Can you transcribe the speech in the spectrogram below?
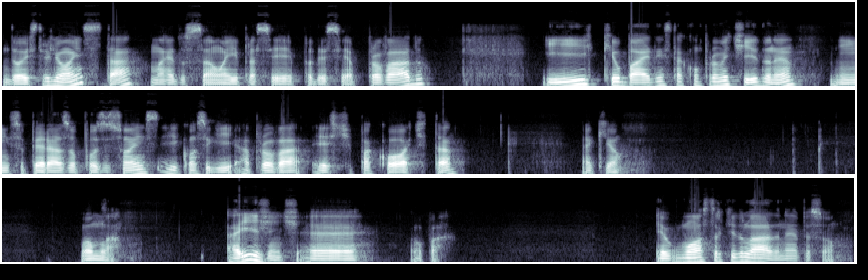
2 trilhões, tá? Uma redução aí para ser, poder ser aprovado. E que o Biden está comprometido, né, em superar as oposições e conseguir aprovar este pacote, tá? Aqui, ó. Vamos lá. Aí, gente, é... Opa. Eu mostro aqui do lado, né, pessoal?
